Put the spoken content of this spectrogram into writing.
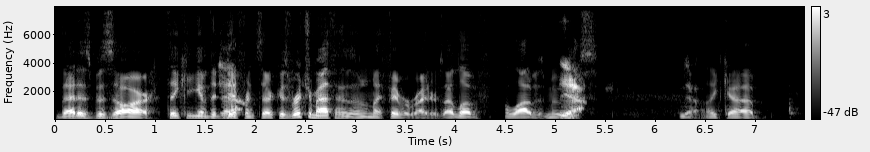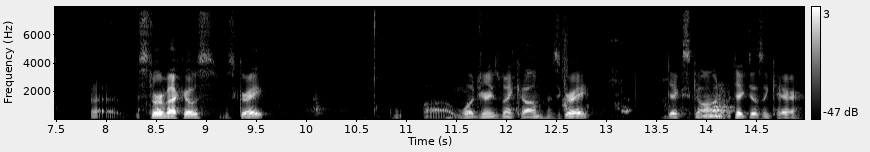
That is bizarre. Thinking of the Yeah. difference there, because Richard Matheson is one of my favorite writers. I love a lot of his movies. Yeah. Yeah. Like uh, uh, Stir of Echoes is great. Uh, what Dreams May Come is great. Dick's gone. Dick doesn't care.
